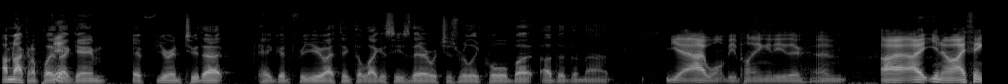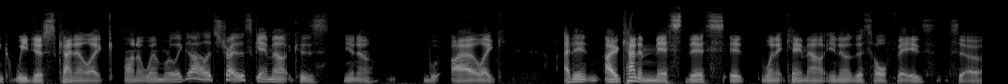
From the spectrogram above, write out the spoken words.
I'm not gonna play Yeah. that game. If you're into that, hey, good for you. I think the legacy's there, which is really cool. But other than that, Yeah, I won't be playing it either. Um, I, I, you know, I think we just kind of like on a whim, we're like, oh, let's try this game out because you know, I like, I didn't, I kind of missed this it when it came out. You know, this whole phase so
